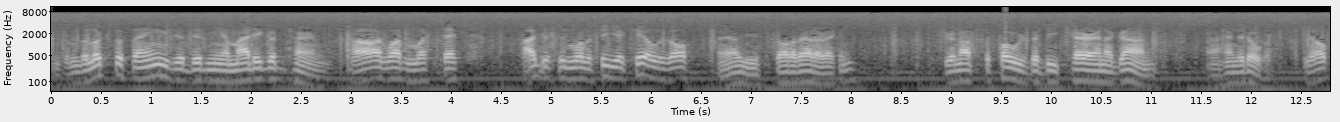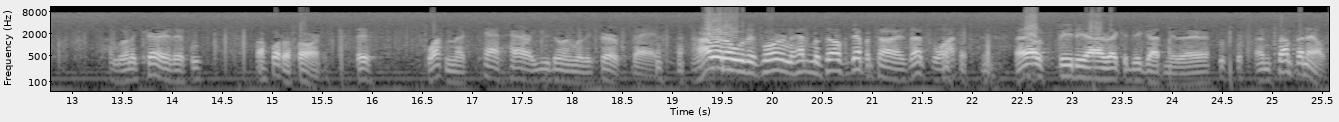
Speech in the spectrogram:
And from the looks of things, you did me a mighty good turn. Oh, it wasn't much, Tex. I just didn't want to see you killed, is all. Well, you thought of that, I reckon. You're not supposed to be carrying a gun. Now, hand it over. Nope. I'm going to carry this one. By what authority? This. What in the cat hair are you doing with the sheriff's badge? I went over this morning and had myself deputized, that's what. Well, Speedy, I reckon you got me there. and something else.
